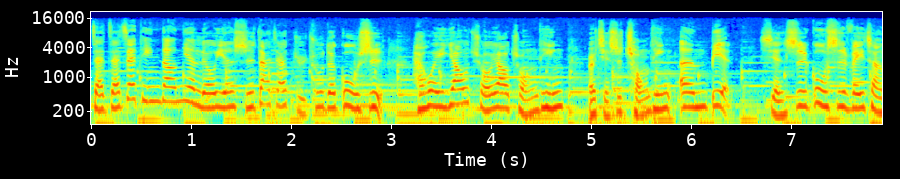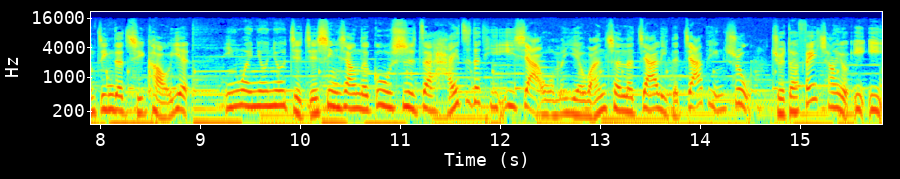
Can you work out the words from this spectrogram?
仔仔在听到念留言时，大家举出的故事，还会要求要重听，而且是重听 N 遍，显示故事非常经得起考验。因为妞妞姐姐信箱的故事，在孩子的提议下，我们也完成了家里的家庭树，觉得非常有意义。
